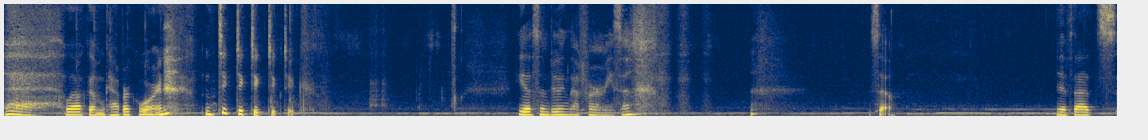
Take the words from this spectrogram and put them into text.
welcome, Capricorn. tick, tick, tick, tick, tick. Yes, I'm doing that for a reason. so, if that's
